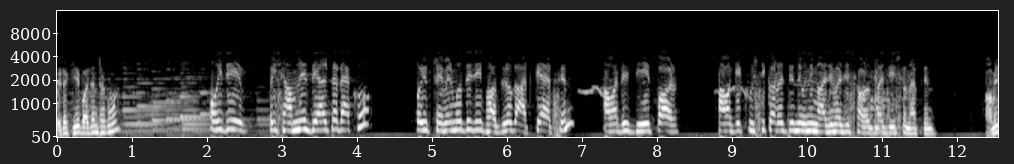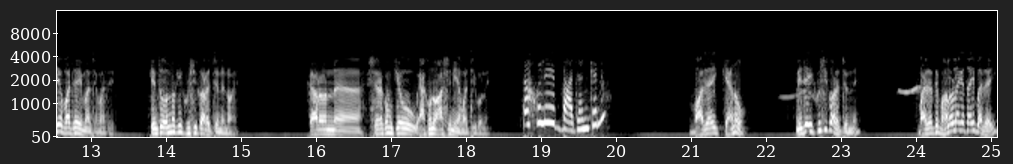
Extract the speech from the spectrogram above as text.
এটা কে বাজান ঠাকুমা? ওই যে ওই সামনের দেয়ালটা দেখো। ওই ফ্রেমের মধ্যে যে ভদ্রলোক আটকে আছেন আমাদের বিয়ের পর আমাকে খুশি করার জন্য উনি মাঝে মাঝে শরৎ বাজিয়ে শোনাতেন। আমিও বাজাই মাঝে মাঝে কিন্তু অন্যকে খুশি করার জন্য নয়। কারণ সেরকম কেউ এখনও আসেনি আমার জীবনে। তাহলে বাজান কেন? বাজাই কেন? নিজেকে খুশি করার জন্য। বাজাতে ভালো লাগে তাই বাজাই।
